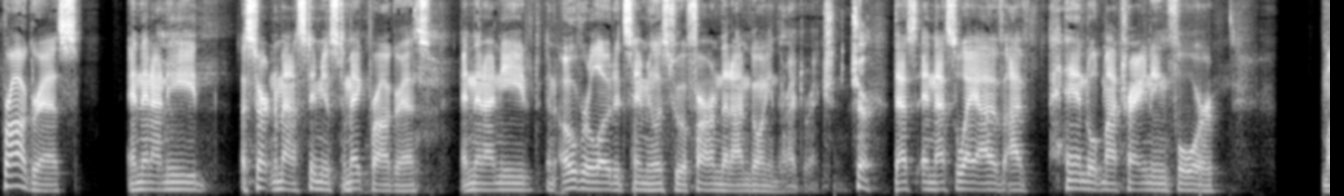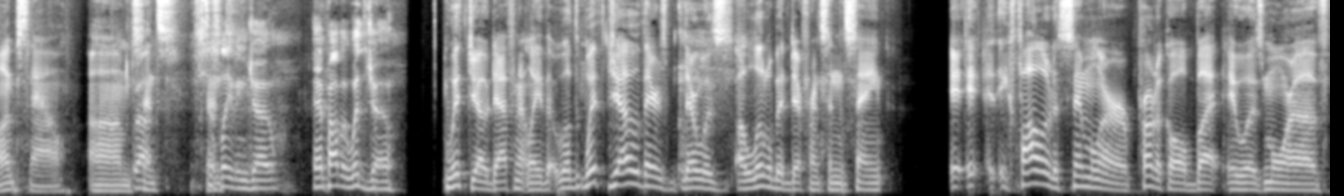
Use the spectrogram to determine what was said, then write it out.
progress, and then I need a certain amount of stimulus to make progress, and then I need an overloaded stimulus to affirm that I'm going in the right direction. Sure. That's and that's the way I've I've handled my training for months now. Um, since, Since since leaving Joe, and probably with Joe. with Joe, definitely. Well, with Joe, there's there was a little bit difference in saying it, it, it followed a similar protocol, but it was more of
